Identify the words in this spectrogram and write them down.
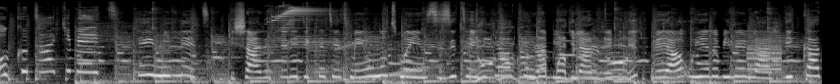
oku takip et. Hey millet! İşaretlere dikkat etmeyi unutmayın. Sizi tehlike Dur, dur, dur, hakkında yapma, bilgilendirebilir veya uyarabilirler. Dikkat!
